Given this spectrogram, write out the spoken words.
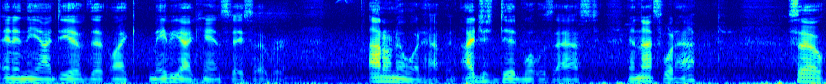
and in the idea of that, like, maybe I can stay sober. I don't know what happened. I just did what was asked. And that's what happened. So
